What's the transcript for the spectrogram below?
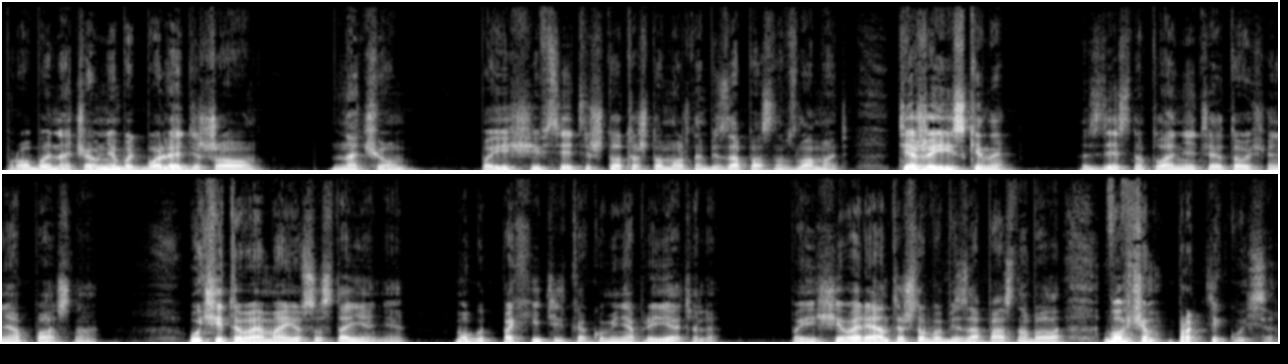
Пробуй на чем-нибудь более дешевом. На чем? Поищи в сети что-то, что можно безопасно взломать. Те же Искины. Здесь на планете это очень опасно. Учитывая мое состояние. Могут похитить, как у меня приятеля. Поищи варианты, чтобы безопасно было. В общем, практикуйся.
